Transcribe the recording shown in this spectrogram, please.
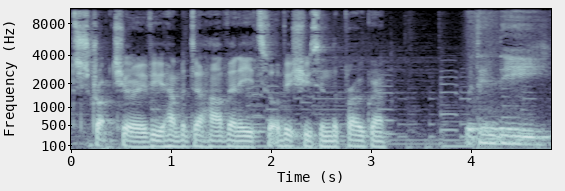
structure if you happen to have any sort of issues in the program? Within the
